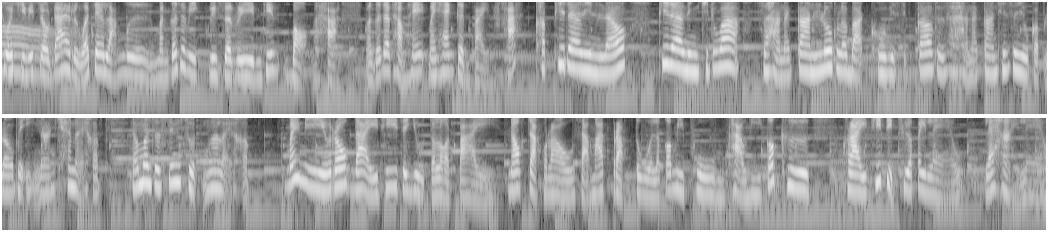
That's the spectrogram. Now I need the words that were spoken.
ช่วยชีวิตเราได้หรือว่าเจลล้างมือ มันก็จะมีกลีเซอรีนที่บอกนะคะ มันก็จะทำให้ไม่แห้งเกินไปนะคะ ครับพี่ดารินแล้วพี่ดารินคิดว่าสถานการณ์โรคระบาดโควิด -19 เป็นสถานการณ์ที่จะอยู่กับเราไปอีกนานแค่ไหนครับ แล้วมันจะสิ้นสุดเมื่อไหร่ครับไม่มีโรคใดที่จะอยู่ตลอดไป นอกจากเราสามารถปรับตัวแล้วก็มีภูมิ ข่าวดีก็คือ ใครที่ติดเชื้อไปแล้ว และหายแล้ว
